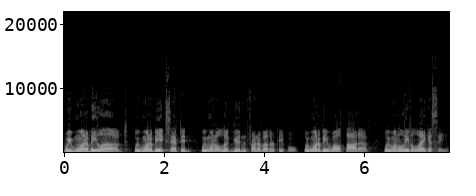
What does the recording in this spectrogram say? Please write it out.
We want to be loved. We want to be accepted. We want to look good in front of other people. We want to be well thought of. We want to leave a legacy.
